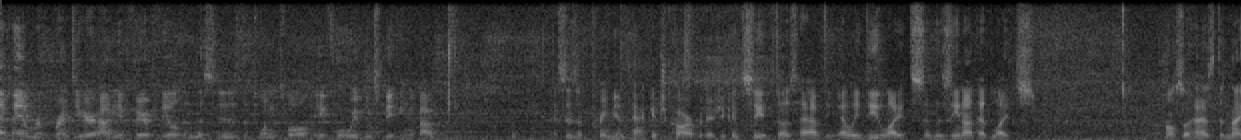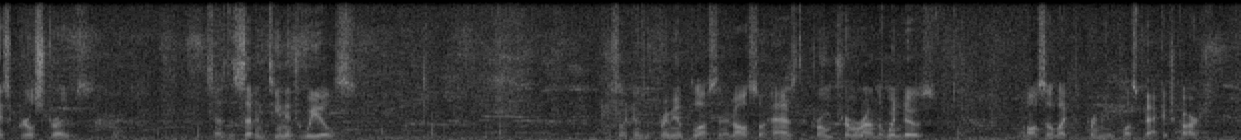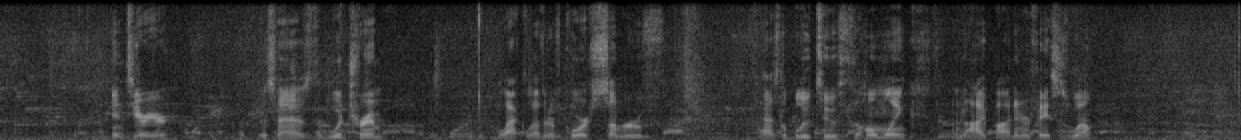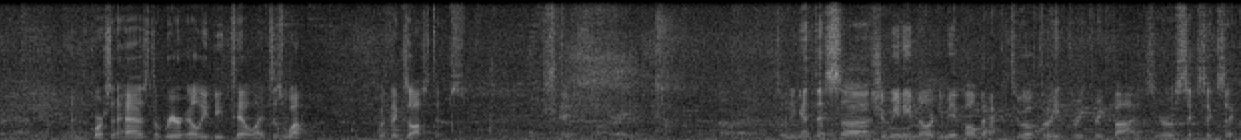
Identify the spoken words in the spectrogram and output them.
Hi Pam, Rick Parenti here, Audi of Fairfield, and this is the 2012 A4 we've been speaking about. This is a premium package car, but as you can see it does have the LED lights and the xenon headlights. Also has the nice grille stripes. This has the 17 inch wheels, just like on the Premium Plus, and it also has the chrome trim around the windows, also like the Premium Plus package cars. Interior, this has the wood trim, black leather of course, sunroof, has the Bluetooth, the home link, and the iPod interface as well. And of course it has the rear LED tail lights as well, with exhaust tips. So when you get this, uh, shoot me an email or give me a call back, 203-335-0666.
